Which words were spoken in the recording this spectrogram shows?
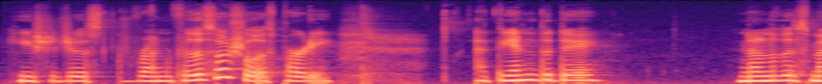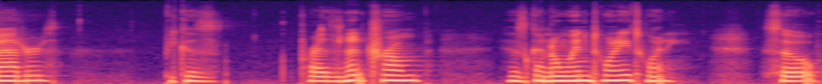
he should just run for the socialist party at the end of the day none of this matters because president trump is going to win 2020 so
